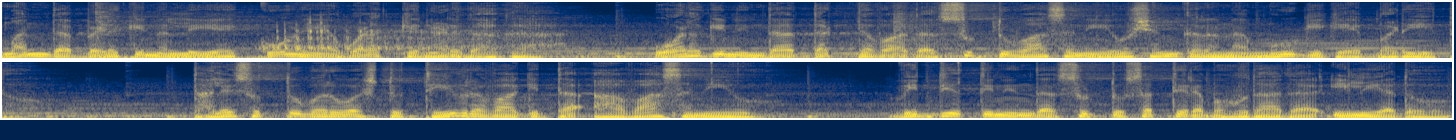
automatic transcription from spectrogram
ಮಂದ ಬೆಳಕಿನಲ್ಲಿಯೇ ಕೋಣೆಯ ಒಳಕ್ಕೆ ನಡೆದಾಗ ಒಳಗಿನಿಂದ ದಟ್ಟವಾದ ಸುತ್ತುವಾಸನೆಯು ಶಂಕರನ ಮೂಗಿಗೆ ಬಡಿಯಿತು. ತಲೆ ಸುತ್ತು ಬರುವಷ್ಟು ತೀವ್ರವಾಗಿದ್ದ ಆ ವಾಸನೆಯು ವಿದ್ಯುತ್ತಿನಿಂದ ಸುಟ್ಟು ಸತ್ತಿರಬಹುದಾದ ಇಲಿಯದೋ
